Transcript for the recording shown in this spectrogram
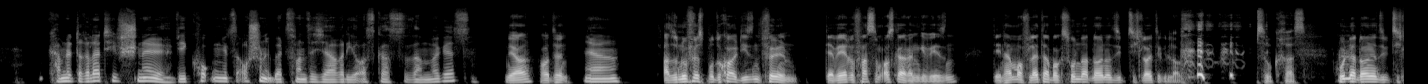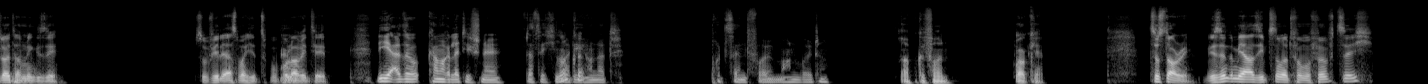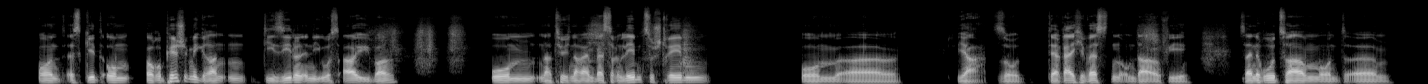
kam das relativ schnell. Wir gucken jetzt auch schon über 20 Jahre die Oscars zusammen, vergiss? Ja, haut hin. Ja. Also nur fürs Protokoll, diesen Film, der wäre fast im Oscar-Rennen gewesen. Den haben auf Letterbox 179 Leute gelockt. So krass. 179 Leute haben den gesehen. So viel erstmal hier zur Popularität. Nee, also kam relativ schnell, dass ich immer Okay. die 100 Prozent voll machen wollte. Abgefahren. Okay. Zur Story. Wir sind im Jahr 1755 und es geht um europäische Migranten, die siedeln in die USA über, um natürlich nach einem besseren Leben zu streben, um äh, ja, so der reiche Westen, um da irgendwie seine Ruhe zu haben und ähm,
